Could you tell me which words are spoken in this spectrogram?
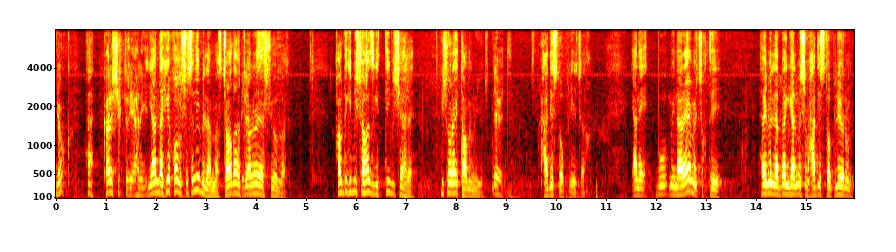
Yok. Heh. Karışıktır yani. Yandaki komşusunu bilemez. Çağda öyle yaşıyorlar. Kaldı ki bir şahıs gitti bir şehre. Hiç orayı tanımıyor. Evet. Hadis toplayacak. Yani bu minareye mi çıktı? Hey millet ben gelmişim hadis topluyorum.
